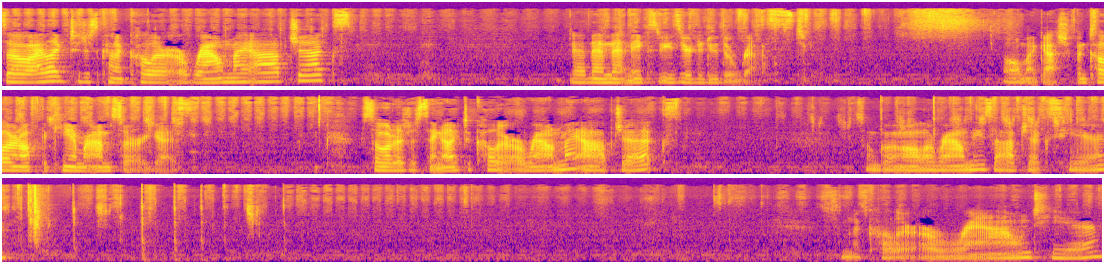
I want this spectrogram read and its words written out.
So I like to just kind of color around my objects, and then that makes it easier to do the rest. Oh my gosh, I've been coloring off the camera. I'm sorry, guys. So what I was just saying, I like to color around my objects. So I'm going all around these objects here. I'm going to color around here.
